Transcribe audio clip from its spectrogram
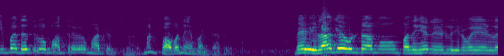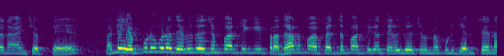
ఈ పద్ధతిలో మాత్రమే మాట్లాడుతున్నారు. మరి పవన్ ఏమంటారు? మేము ఇలాగే ఉంటాము పదిహేను ఏళ్ళు ఇరవై ఏళ్ళు అని ఆయన చెప్తే అంటే ఎప్పుడు కూడా తెలుగుదేశం పార్టీకి ప్రధాన పెద్ద పార్టీగా తెలుగుదేశం ఉన్నప్పుడు జనసేన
